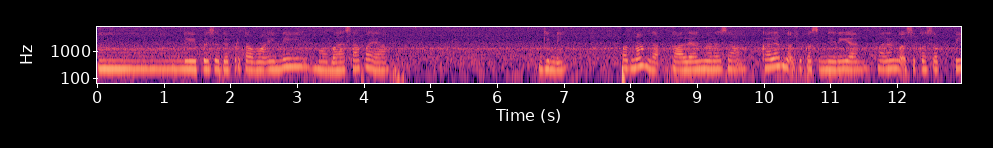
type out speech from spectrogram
Hmm, di episode pertama ini mau bahas apa ya? Gini, pernah nggak kalian ngerasa kalian nggak suka sendirian, kalian nggak suka sepi,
